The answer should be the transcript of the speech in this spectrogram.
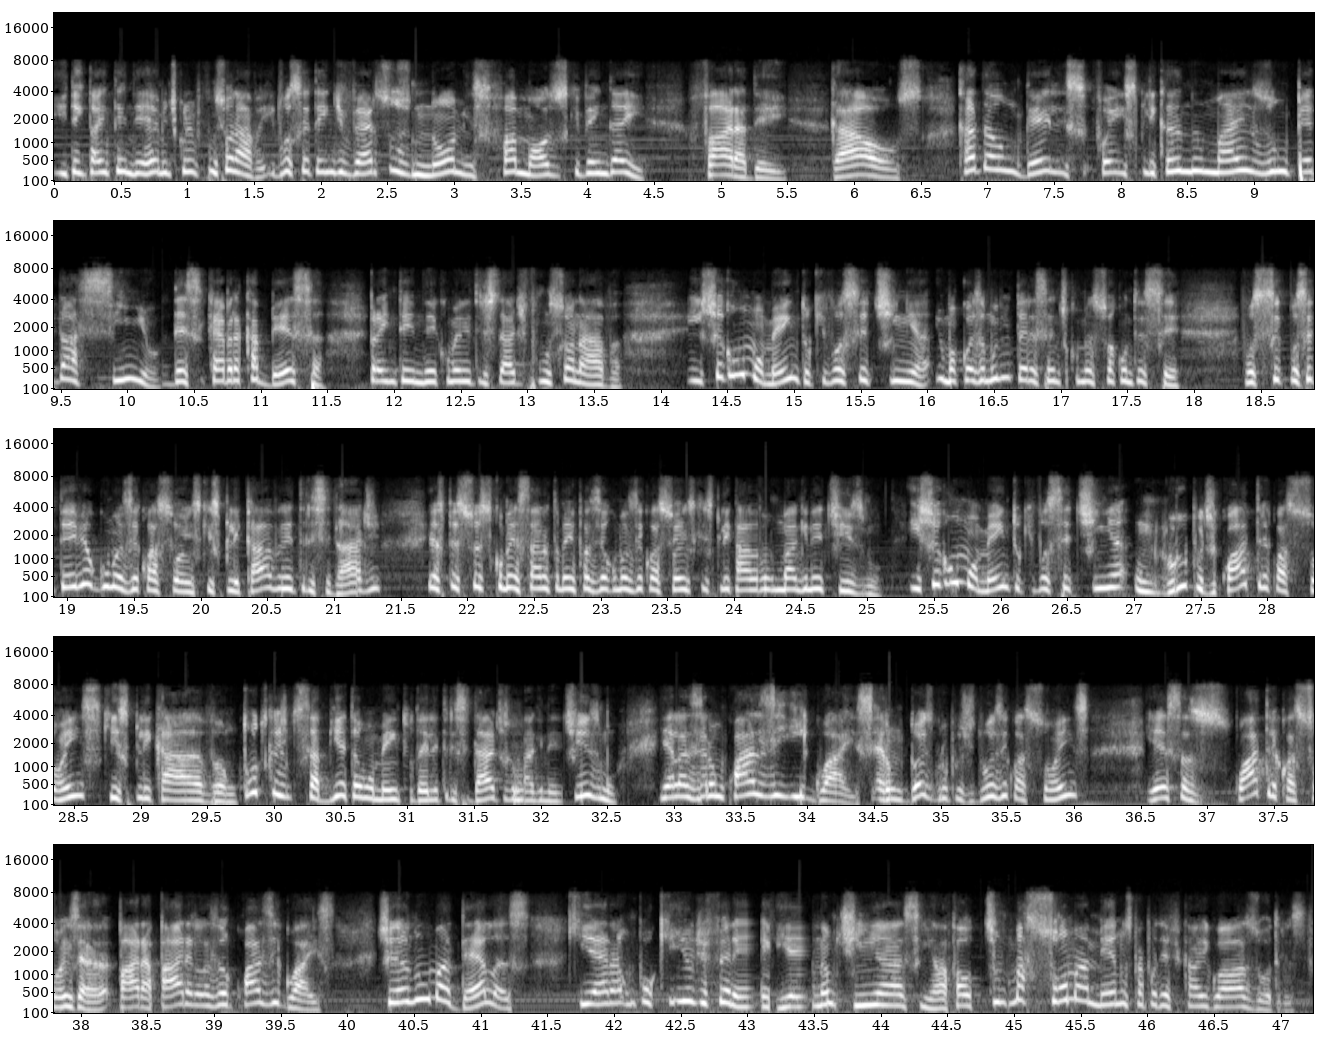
e tentar entender realmente como ele funcionava. E você tem diversos nomes famosos que vêm daí. Faraday, Gauss, cada um deles foi explicando mais um pedacinho desse quebra-cabeça para entender como a eletricidade funcionava. E chegou um momento que você tinha, e uma coisa muito interessante começou a acontecer. Você, você teve algumas equações que explicavam eletricidade, e as pessoas começaram também a fazer algumas equações que explicavam o magnetismo. E chegou um momento que você tinha um grupo de quatro equações que explicavam tudo que a gente sabia até o momento da eletricidade e do magnetismo, e elas eram quase iguais. Eram dois grupos de duas equações, e essas quatro equações, para a para, elas eram quase iguais. Tirando uma delas que era um pouquinho diferente, e não tinha assim, ela falta, tinha uma soma a menos para poder ficar igual às outras.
